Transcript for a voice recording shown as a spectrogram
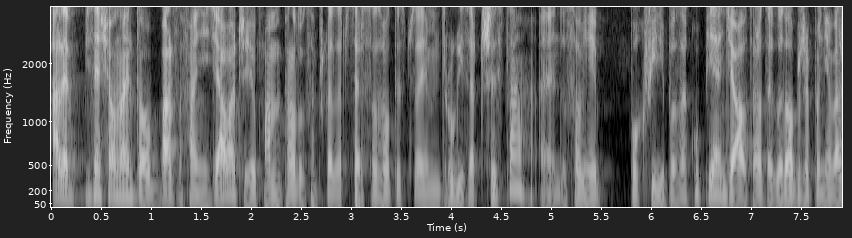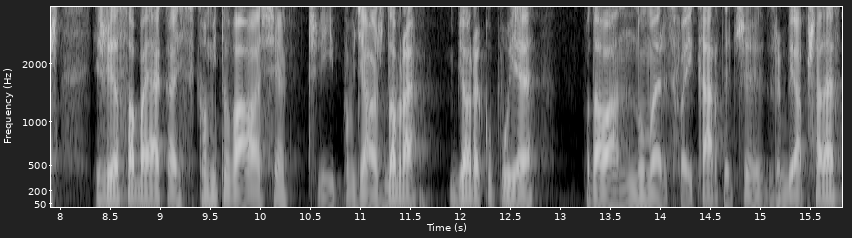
Ale w biznesie online to bardzo fajnie działa, czyli jak mamy produkt na przykład za 400 zł, sprzedajemy drugi za 300, e, dosłownie po chwili po zakupie. Działało to dlatego dobrze, ponieważ jeżeli osoba jakaś skomitowała się, czyli powiedziała, że dobra, biorę, kupuję, podała numer swojej karty, czy zrobiła przelew,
